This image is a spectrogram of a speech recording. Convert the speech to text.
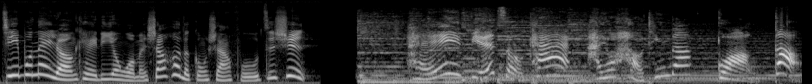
进一步内容可以利用我们。我们稍后的工商服务资讯。嘿，别走开，还有好听的广告。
